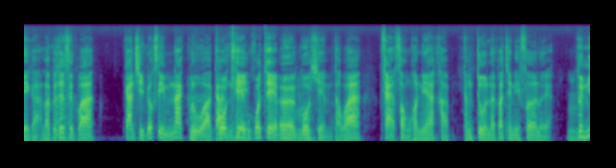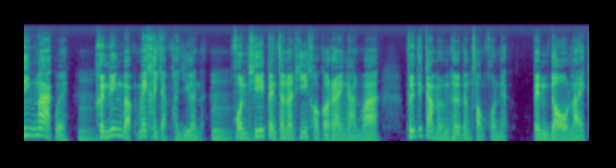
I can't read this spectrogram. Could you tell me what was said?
ด็กๆอะเราก็จะรู้สึกว่าการฉีดวัคซีนมันน่ากลัวการกลัวเข็มที่กลัวเจ็บเออกลัวเข็มแต่ว่าแฝดสองคนเนี้ยครับทั้งจูนแล้วก็เจนนิเฟอร์เลยอะอืมคือนิ่งมากเว้ยอืมคือนิ่งแบบไม่ขยับเขยื้อนอะอืมคนที่เป็นเจ้าหน้าที่เขาก็รายงานว่าพฤติกรรมของเธอทั้งสองคนเนี่ยเป็นดอลไลค์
